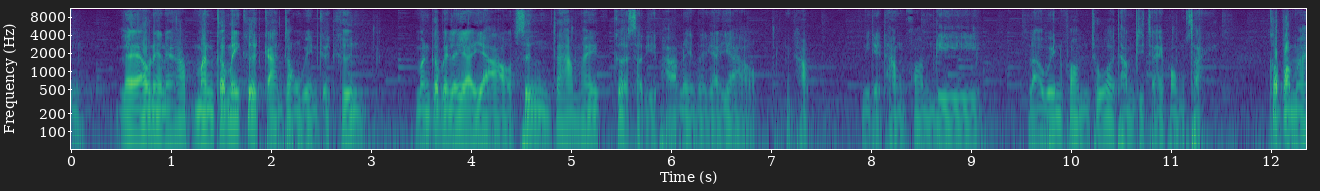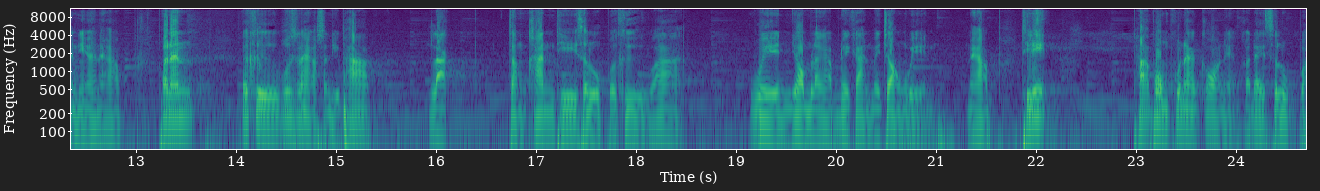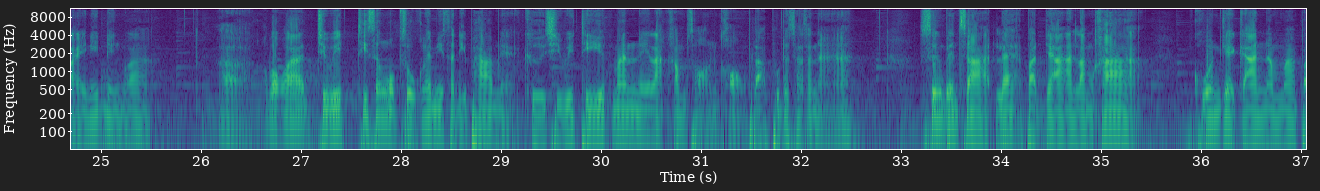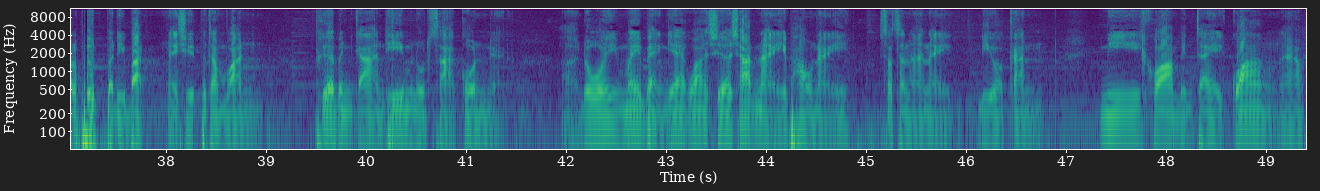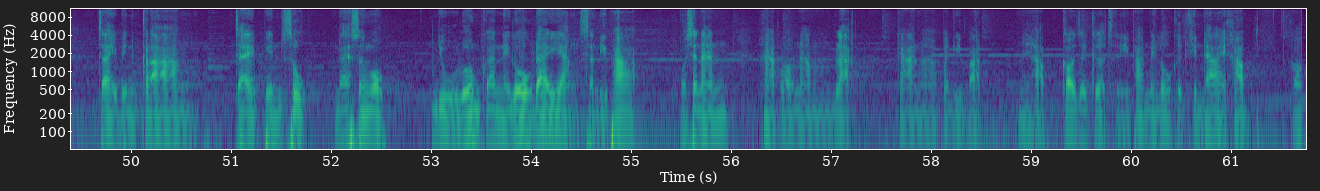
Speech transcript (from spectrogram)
แล้วเนี่ยนะครับมันก็ไม่เกิดการจองเวรเกิดขึ้น มันก็เป็นระยะยาว ซึ่งจะทำให้เกิดสันติภาพในระยะยาวนะครับ มีแต่ทำความดีละเว้นความชั่วทำจิตใจผ่องใสก็ประมาณนี้นะครับ เพราะนั้นก็คือผู้สนาสันติภาพหลักสำคัญที่สรุปก็คือว่า เวรย่อมระงับด้วยการไม่จองเวรนะครับ ทีนี้พระพรมคุณากรเนี่ยก็ได้สรุปไว้นิดนึงว่าเขาบอกว่าชีวิตที่สงบสุขและมีสันติภาพเนี่ยคือชีวิตที่ยึดมั่นในหลักคำสอนของพระพุทธศาสนา ซึ่งเป็นศาสตร์และปรัชญาอันล้ำค่า ควรแก่การนำมาประพฤติปฏิบัติในชีวิตประจำวัน เพื่อเป็นการที่มนุษย์สากลเนี่ยโดยไม่แบ่งแยกว่าเชื้อชาติไหนเผ่าไหน ศาสนาไหนดีกว่ากัน มีความเป็นใจกว้างนะครับ ใจเป็นกลาง ใจเป็นสุขและสงบ อยู่ร่วมกันในโลกได้อย่างสันติภาพ เพราะฉะนั้นหากเรานำหลักการมาปฏิบัตินะครับ ก็จะเกิดสันติภาพในโลกเกิดขึ้นได้ครับก็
